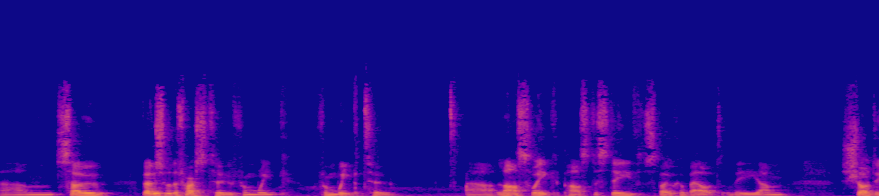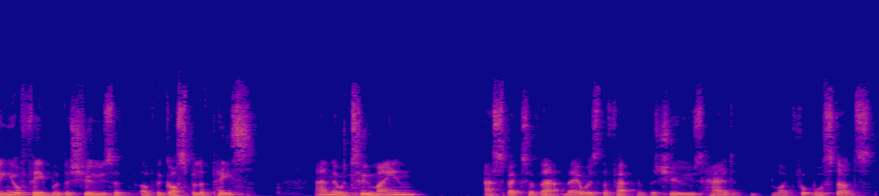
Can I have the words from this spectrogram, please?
Um, so those were the first two from week from week two. Uh, last week, Pastor Steve spoke about the um, shodding your feet with the shoes of, of the gospel of peace, and there were two main aspects of that. There was the fact that the shoes had like football studs,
